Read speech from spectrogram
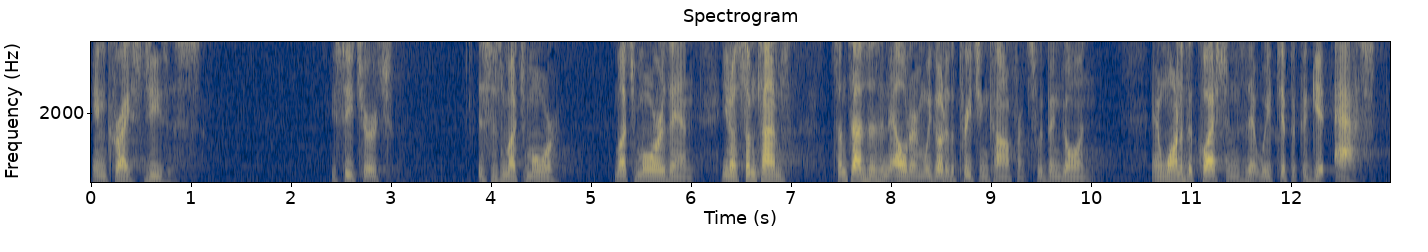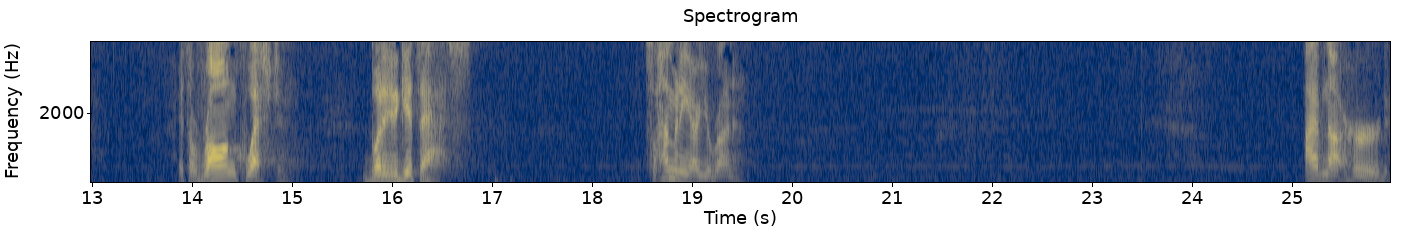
in Christ Jesus. You see, church, this is much more, much more than, you know, sometimes, sometimes as an elder, and we go to the preaching conference, we've been going and one of the questions that we typically get asked. It's a wrong question, but it gets asked. So, how many are you running? I have not heard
